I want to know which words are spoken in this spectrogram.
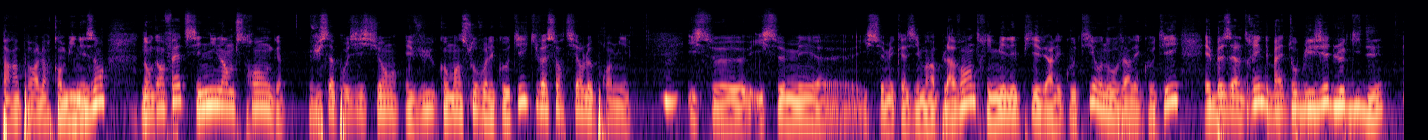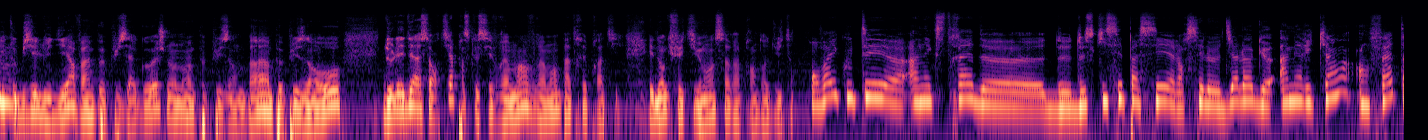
par rapport à leur combinaison. Donc en fait, c'est Neil Armstrong, vu sa position et vu comment s'ouvrent les cotilles, qui va sortir le premier. Mm. Il se, il se met, euh, il se met quasiment à plat ventre. Il met les pieds vers les coutilles. On ouvre les coutilles. Et Buzz Aldrin bah, est obligé de le guider. Il est mm. obligé de lui dire va un peu plus à gauche, non non un peu plus en bas, un peu plus en haut, de l'aider à sortir parce que c'est vraiment vraiment pas très pratique. Et donc effectivement ça va prendre du temps. On va écouter euh, un extrait de, de, de ce qui s'est passé. Alors c'est le dialogue américain en fait.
